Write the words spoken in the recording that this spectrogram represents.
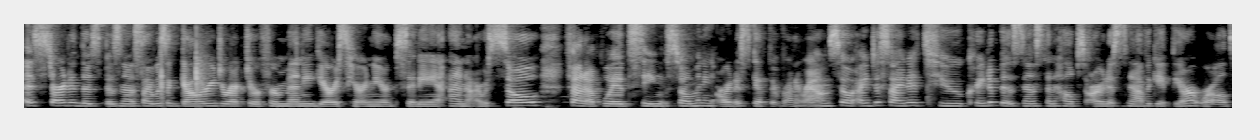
I started this business. I was a gallery director for many years here in New York City, and I was so fed up with seeing so many artists get the runaround. So I decided to create a business that helps artists navigate the art world,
